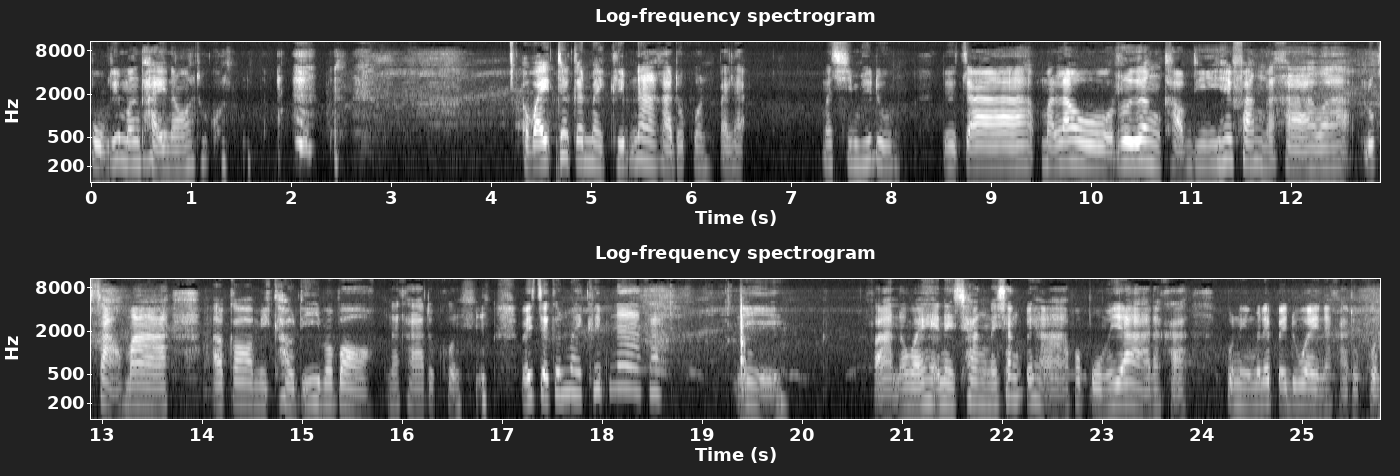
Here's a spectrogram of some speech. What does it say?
ปลูกที่เมืองไทยเนาะทุกคน เอาไว้เจอกันใหม่คลิปหน้าค่ะทุกคนไปแล้ว มาชิมให้ดู เดี๋ยวจะมาเล่าเรื่องข่าวดีให้ฟังนะคะว่าลูกสาวมา แล้วก็มีข่าวดีมาบอกนะคะ ทุกคน ไว้เจอกันใหม่คลิปหน้าค่ะ นี่ฝานเอาไว้ให้ในช่างในช่างไปหาพ่อปู่แม่ย่านะคะคุณหนิงไม่ได้ไปด้วยนะคะ ทุกคน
